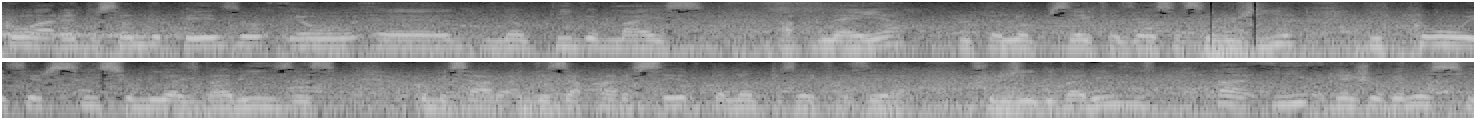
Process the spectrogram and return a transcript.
Com a redução de peso eu eh, não tive mais apneia, então não precisei fazer essa cirurgia. E com o exercício minhas varizes começaram a desaparecer, então não precisei fazer a cirurgia de varizes. Ah, e rejuvenesci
